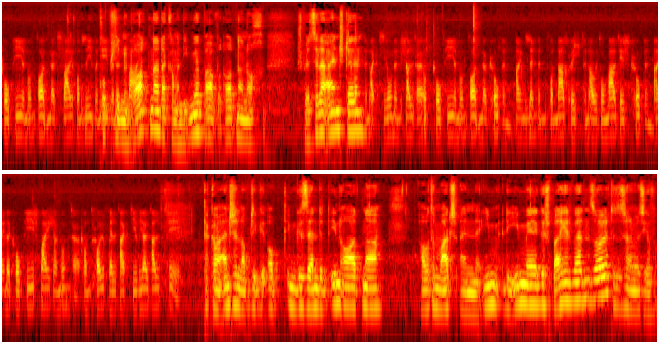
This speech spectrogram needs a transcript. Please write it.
Kopien und Ordner 2 von 7. Kopien und Ordner, da kann man die E-Mail-Ordner noch spezieller einstellen. Aktionen, Schalter auf Kopien und Ordner Gruppen, Einsenden von Nachrichten automatisch Gruppen, eine Kopie speichern unter, Kontrollfeld aktiviert als C. Da kann man einstellen, ob, die, ob im gesendet in Ordner automatisch eine e die E-Mail gespeichert werden soll. Das ist schon sich auf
